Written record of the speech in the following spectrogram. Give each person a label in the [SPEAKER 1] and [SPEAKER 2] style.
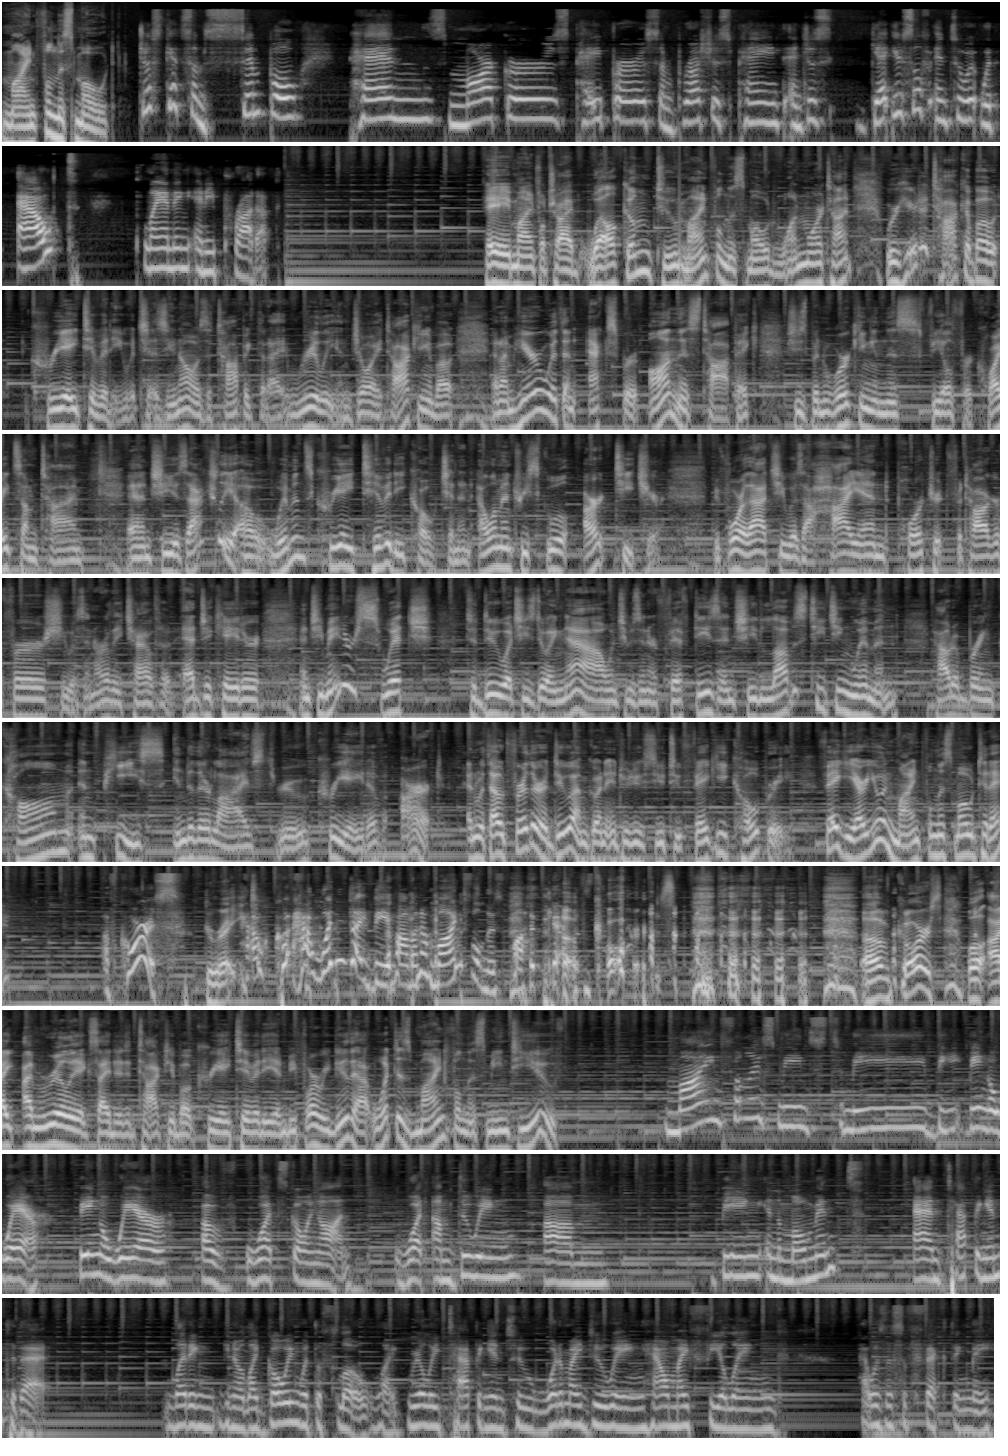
[SPEAKER 1] mindfulness mode.
[SPEAKER 2] Just get some simple pens, markers, paper, some brushes, paint, and just get yourself into it without planning any product.
[SPEAKER 1] Hey, Mindful Tribe, welcome to Mindfulness Mode one more time. We're here to talk about creativity, which, as you know, is a topic that I really enjoy talking about. And I'm here with an expert on this topic. She's been working in this field for quite some time, and she is actually a women's creativity coach and an elementary school art teacher. Before that, she was a high end portrait photographer, she was an early childhood educator, and she made her switch to do what she's doing now when she was in her 50s, and she loves teaching women how to bring calm and peace into their lives through creative art. And without further ado, I'm going to introduce you to Faggy Cobry. Faggy, are you in mindfulness mode today?
[SPEAKER 2] Of course.
[SPEAKER 1] Great.
[SPEAKER 2] How how wouldn't I be if I'm on a mindfulness podcast?
[SPEAKER 1] of course. of course. Well, I, I'm really excited to talk to you about creativity. And before we do that, what does mindfulness mean to you?
[SPEAKER 2] Mindfulness means to me be, being aware, being aware of what's going on, what I'm doing, um, being in the moment, and tapping into that letting you know like going with the flow like really tapping into what am i doing? How am i feeling? How is this affecting me?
